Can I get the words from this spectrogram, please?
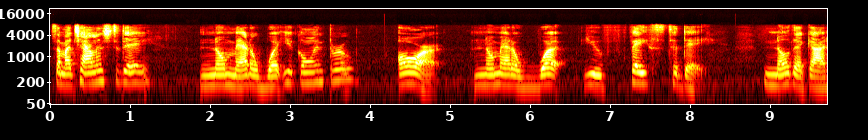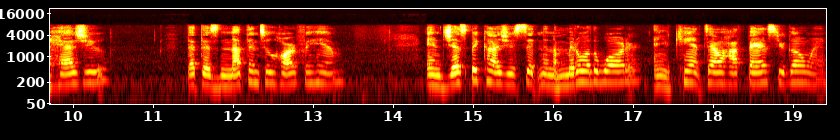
So, my challenge today no matter what you're going through, or no matter what you face today, know that God has you, that there's nothing too hard for Him. And just because you're sitting in the middle of the water and you can't tell how fast you're going,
